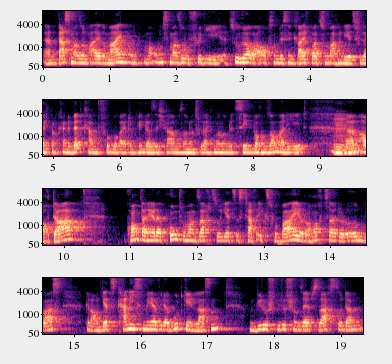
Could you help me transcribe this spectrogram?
Ähm, das mal so im Allgemeinen und um es mal so für die Zuhörer auch so ein bisschen greifbar zu machen, die jetzt vielleicht noch keine Wettkampfvorbereitung hinter sich haben, sondern vielleicht mal so eine 10 Wochen Sommerdiät. Mhm. Ähm, auch da kommt dann ja der Punkt, wo man sagt, so jetzt ist Tag X vorbei oder Hochzeit oder irgendwas. Genau, und jetzt kann ich es mir wieder gut gehen lassen. Und wie du, wie du schon selbst sagst, so dann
